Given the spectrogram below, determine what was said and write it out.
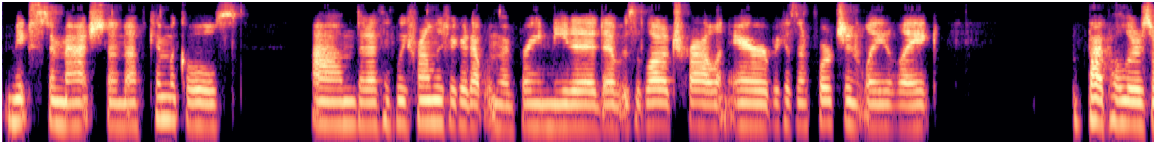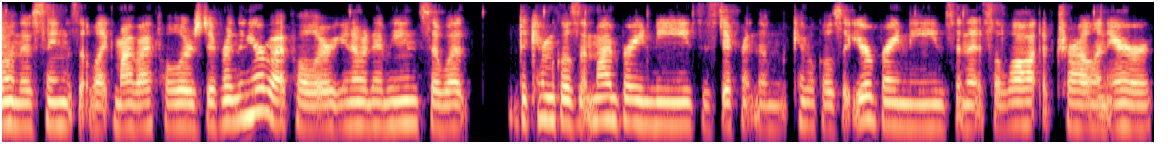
mixed and matched enough chemicals um, that I think we finally figured out what my brain needed. It was a lot of trial and error because unfortunately, like bipolar is one of those things that like my bipolar is different than your bipolar, you know what I mean? So what the chemicals that my brain needs is different than the chemicals that your brain needs, and it's a lot of trial and error,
